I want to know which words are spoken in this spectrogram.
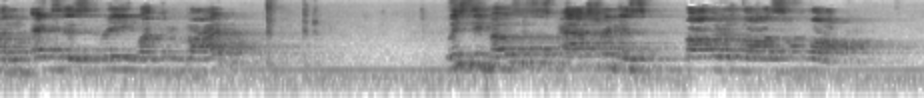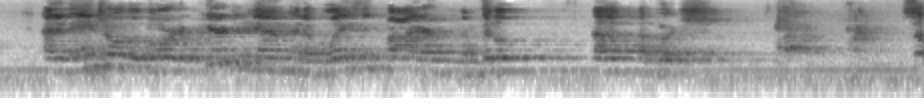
Um, in Exodus 3 1 through 5, we see Moses is pasturing his father in law's flock. And an angel of the Lord appeared to him in a blazing fire from the middle of a bush. So,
